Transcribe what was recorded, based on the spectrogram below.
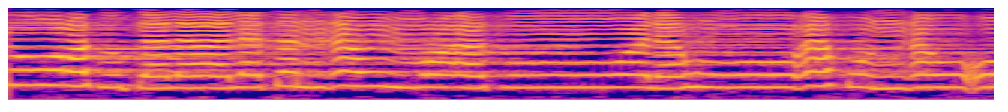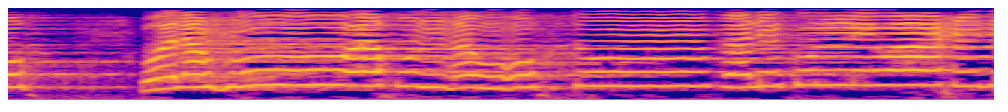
يورث كلالة أو امرأة وله أخ أو أخت وله أخ أو أخت فلكل واحد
